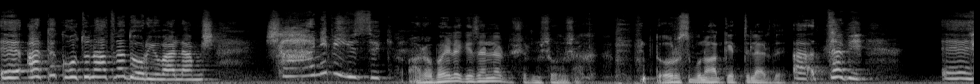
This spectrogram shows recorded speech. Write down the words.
Ee, arka koltuğun altına doğru yuvarlanmış. Şahane bir yüzük. Arabayla gezenler düşürmüş olacak. Doğrusu bunu hak ettilerdi. Aa, tabii. Ee,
